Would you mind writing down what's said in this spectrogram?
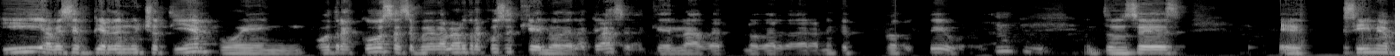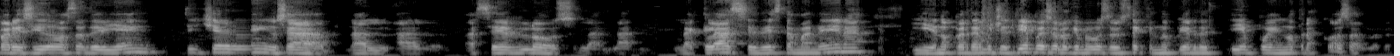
y a veces pierden mucho tiempo en otras cosas, se pueden hablar otras cosas que lo de la clase, que es la, lo verdaderamente productivo. Uh -huh. Entonces, eh, sí me ha parecido bastante bien, teacher, o sea, al, al hacer los, la, la, la, clase de esta manera y de no perder mucho tiempo, eso es lo que me gusta de usted, que no pierde tiempo en otras cosas. ¿verdad?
